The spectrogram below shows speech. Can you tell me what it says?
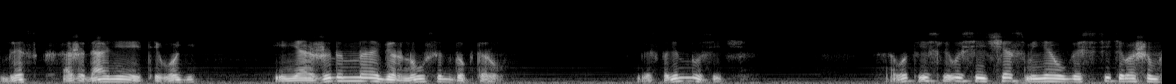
блеск ожидания и тревоги, и неожиданно обернулся к доктору. «Господин Нусич, а вот если вы сейчас меня угостите вашим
